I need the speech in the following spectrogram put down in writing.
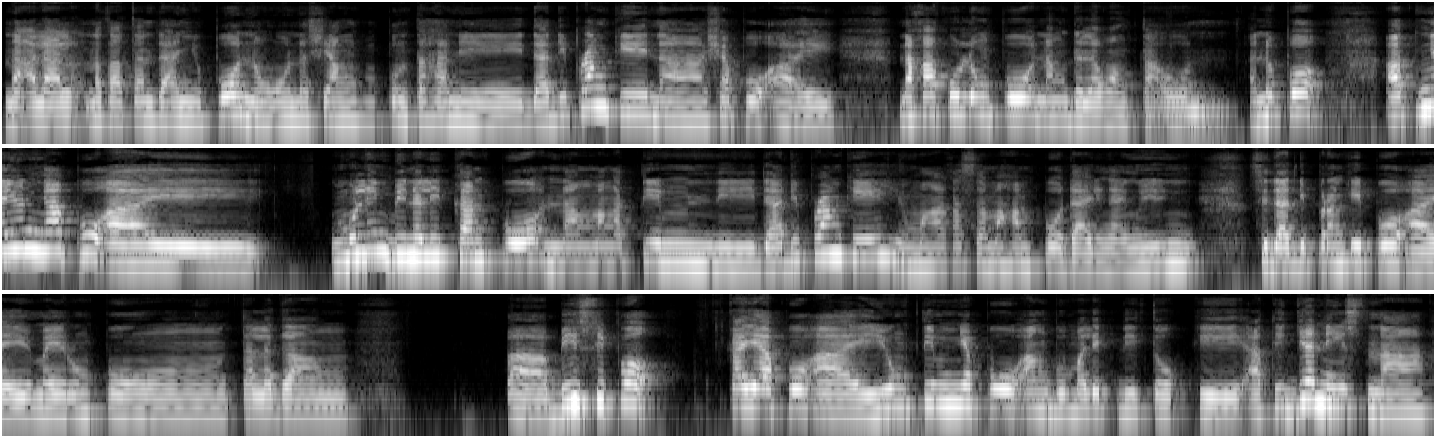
naalala natatandaan niyo po nung una siyang puntahan ni Daddy Frankie na siya po ay nakakulong po ng dalawang taon. Ano po? At ngayon nga po ay muling binalikan po ng mga team ni Daddy Frankie, yung mga kasamahan po dahil ngayon si Daddy Frankie po ay mayroon pong talagang ah, busy po. Kaya po ay yung team niya po ang bumalik dito kay Ate Janice na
